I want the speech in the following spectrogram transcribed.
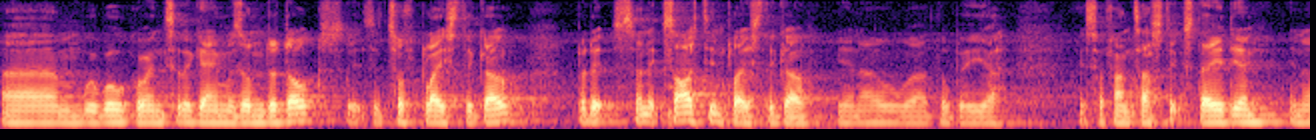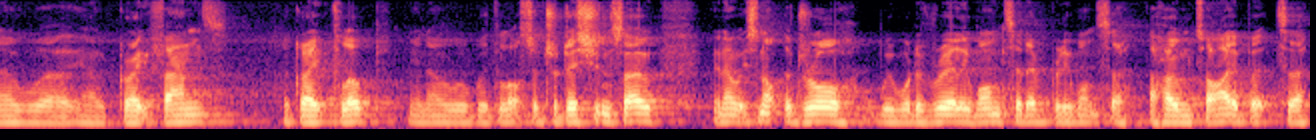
Um, we will go into the game as underdogs. It's a tough place to go, but it's an exciting place to go. You know, uh, there'll be a, it's a fantastic stadium. You know, uh, you know, great fans, a great club, you know, with lots of tradition. So, you know, it's not the draw we would have really wanted. Everybody wants a, a home tie, but, uh, you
